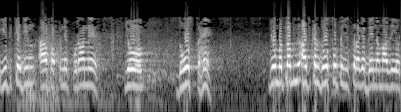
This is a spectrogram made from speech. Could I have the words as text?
عید کے دن آپ اپنے پرانے جو دوست ہیں جو مطلب آج کل دوستوں پہ جس طرح کے بے نمازی اور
